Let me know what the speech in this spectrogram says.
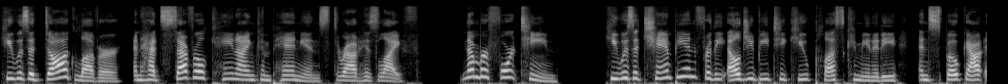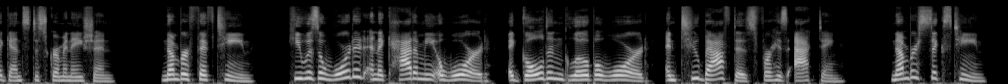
He was a dog lover and had several canine companions throughout his life. Number 14. He was a champion for the LGBTQ plus community and spoke out against discrimination. Number 15. He was awarded an Academy Award, a Golden Globe Award, and two BAFTAs for his acting. Number 16.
